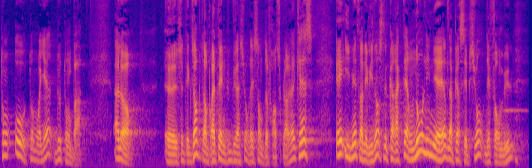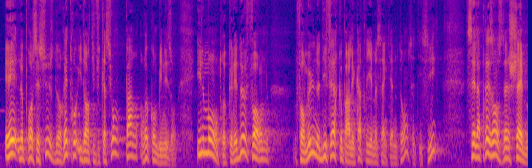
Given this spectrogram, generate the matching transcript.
ton haut, ton moyen, de ton bas. Alors, euh, cet exemple est emprunté à une publication récente de France Cloireques et il met en évidence le caractère non linéaire de la perception des formules et le processus de rétroidentification par recombinaison. Il montre que les deux formules ne diffèrent que par les quatrième et cinquième tons, c'est ici. C'est la présence d'un schème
